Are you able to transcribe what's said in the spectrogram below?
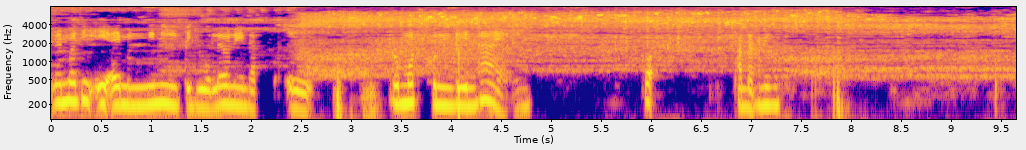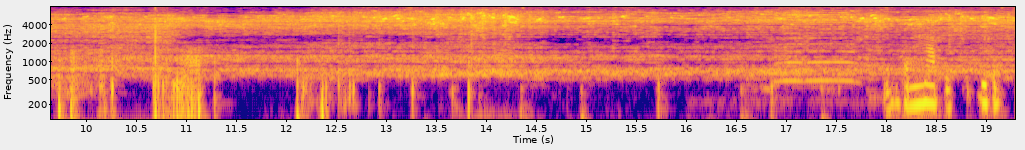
ในเมื่อที่ AI มันไม่มีประโยชน์แล้วในแบบเออโรมดคนเรียนได้ก็ทำแบบนี้ผมทำหน้าปกด้วยครับ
